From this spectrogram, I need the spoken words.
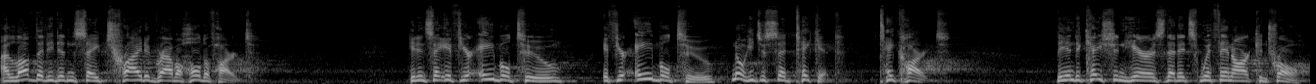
I love that he didn't say, Try to grab a hold of heart. He didn't say, If you're able to, if you're able to, no, he just said, take it, take heart. The indication here is that it's within our control,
